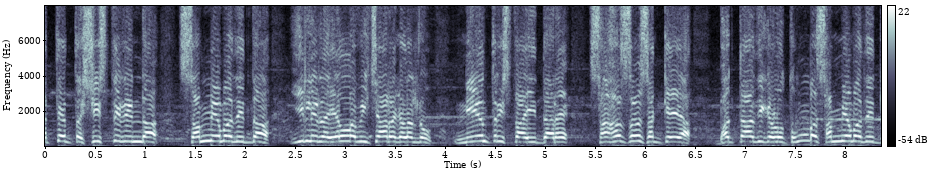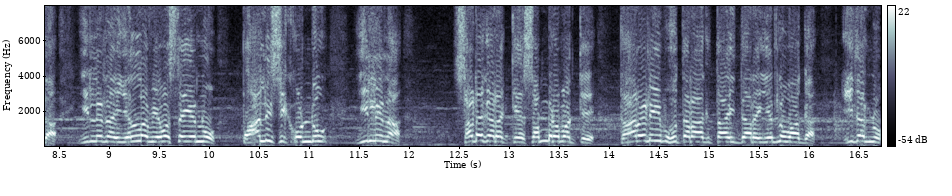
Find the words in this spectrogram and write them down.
ಅತ್ಯಂತ ಶಿಸ್ತಿನಿಂದ ಸಂಯಮದಿಂದ ಇಲ್ಲಿನ ಎಲ್ಲ ವಿಚಾರಗಳನ್ನು ನಿಯಂತ್ರಿಸ್ತಾ ಇದ್ದಾರೆ. ಸಹಸ್ರ ಸಂಖ್ಯೆಯ ಭಕ್ತಾದಿಗಳು ತುಂಬ ಸಂಯಮದಿಂದ ಇಲ್ಲಿನ ಎಲ್ಲ ವ್ಯವಸ್ಥೆಯನ್ನು ಪಾಲಿಸಿಕೊಂಡು ಇಲ್ಲಿನ ಸಡಗರಕ್ಕೆ ಸಂಭ್ರಮಕ್ಕೆ ಕಾರಣೀಭೂತರಾಗ್ತಾ ಇದ್ದಾರೆ ಎನ್ನುವಾಗ ಇದನ್ನು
